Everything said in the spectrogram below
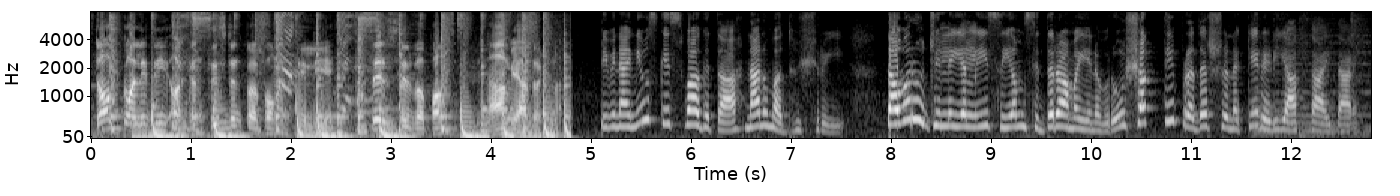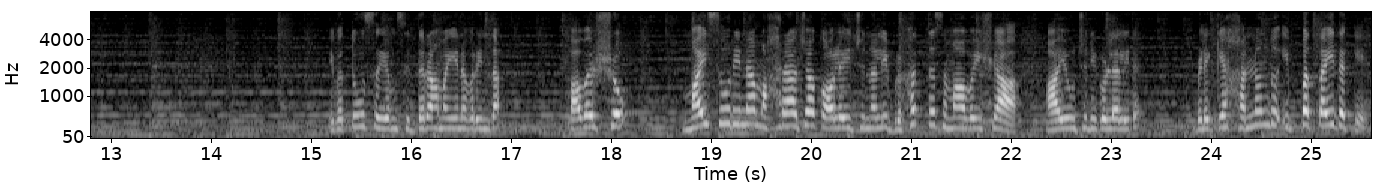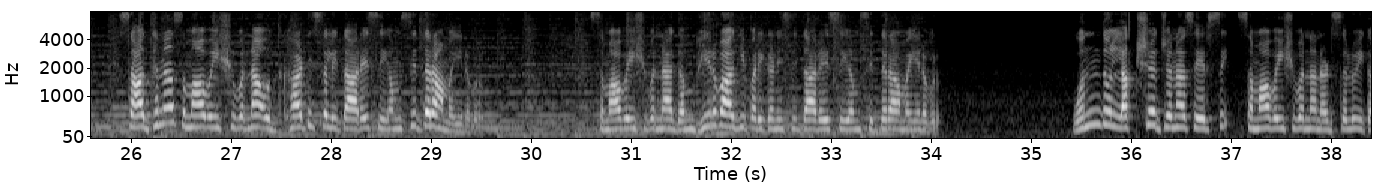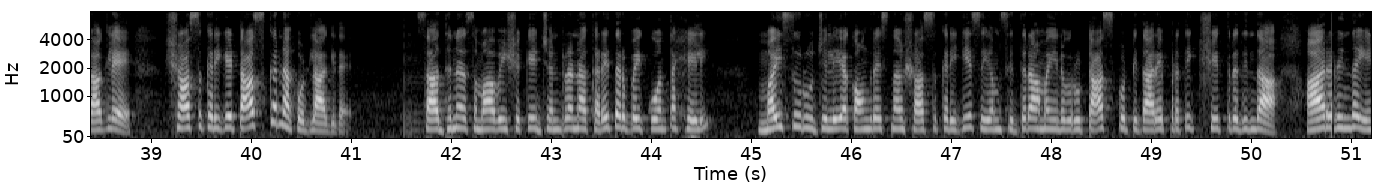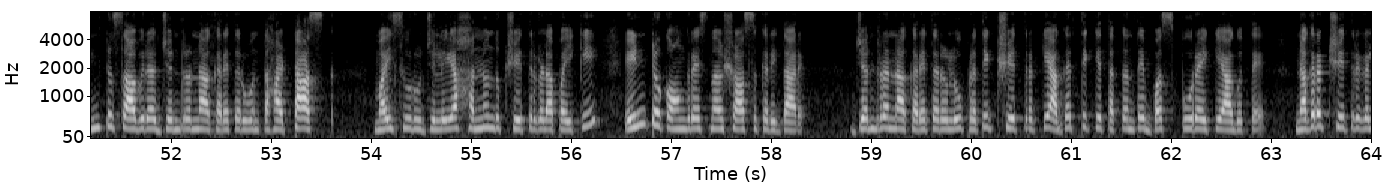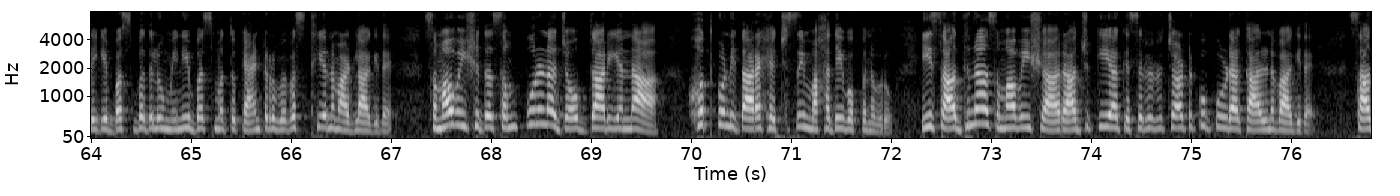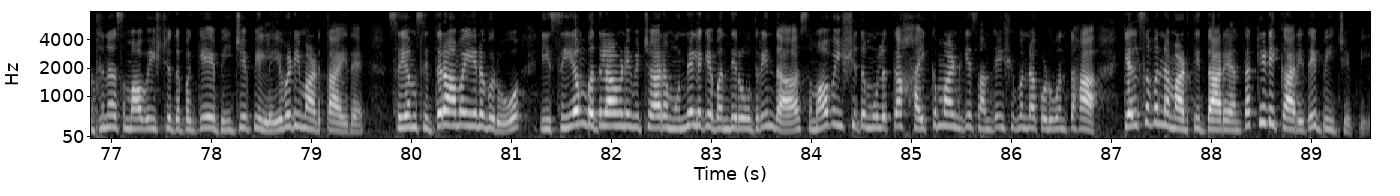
Top quality और consistent performance के लिए सिर्फ सिल्वर पंप नाम याद रखना ಟಿವಿ ನೈನ್ ನ್ಯೂಸ್ಗೆ ಸ್ವಾಗತ ನಾನು ಮಧುಶ್ರೀ ತವರು ಜಿಲ್ಲೆಯಲ್ಲಿ ಸಿಎಂ ಸಿದ್ದರಾಮಯ್ಯನವರು ಶಕ್ತಿ ಪ್ರದರ್ಶನಕ್ಕೆ ರೆಡಿ ಆಗ್ತಾ ಇದ್ದಾರೆ ಇವತ್ತು ಸಿಎಂ ಸಿದ್ದರಾಮಯ್ಯನವರಿಂದ ಪವರ್ ಶೋ ಮೈಸೂರಿನ ಮಹಾರಾಜ ಕಾಲೇಜಿನಲ್ಲಿ ಬೃಹತ್ ಸಮಾವೇಶ ಆಯೋಜನೆಗೊಳ್ಳಲಿದೆ ಬೆಳಿಗ್ಗೆ ಹನ್ನೊಂದು ಇಪ್ಪತ್ತೈದಕ್ಕೆ ಸಾಧನಾ ಸಮಾವೇಶವನ್ನ ಉದ್ಘಾಟಿಸಲಿದ್ದಾರೆ ಸಿಎಂ ಸಿದ್ದರಾಮಯ್ಯನವರು ಸಮಾವೇಶವನ್ನ ಗಂಭೀರವಾಗಿ ಪರಿಗಣಿಸಿದ್ದಾರೆ ಸಿಎಂ ಸಿದ್ದರಾಮಯ್ಯನವರು. ಒಂದು ಲಕ್ಷ ಜನ ಸೇರಿಸಿ ಸಮಾವೇಶವನ್ನ ನಡೆಸಲು ಈಗಾಗಲೇ ಶಾಸಕರಿಗೆ ಟಾಸ್ಕ್ ಅನ್ನ ಕೊಡಲಾಗಿದೆ. ಸಾಧನ ಸಮಾವೇಶಕ್ಕೆ ಜನರನ್ನ ಕರೆತರಬೇಕು ಅಂತ ಹೇಳಿ ಮೈಸೂರು ಜಿಲ್ಲೆಯ ಕಾಂಗ್ರೆಸ್ನ ಶಾಸಕರಿಗೆ ಸಿಎಂ ಸಿದ್ದರಾಮಯ್ಯನವರು ಟಾಸ್ಕ್ ಕೊಟ್ಟಿದ್ದಾರೆ. ಪ್ರತಿ ಕ್ಷೇತ್ರದಿಂದ ಆರರಿಂದ ಎಂಟು ಸಾವಿರ ಜನರನ್ನ ಕರೆತರುವಂತಹ ಟಾಸ್ಕ್ ಮೈಸೂರು ಜಿಲ್ಲೆಯ ಹನ್ನೊಂದು ಕ್ಷೇತ್ರಗಳ ಪೈಕಿ ಎಂಟು ಕಾಂಗ್ರೆಸ್ನ ಶಾಸಕರಿದ್ದಾರೆ. ಜನರನ್ನ ಕರೆತರಲು ಪ್ರತಿ ಕ್ಷೇತ್ರಕ್ಕೆ ಅಗತ್ಯಕ್ಕೆ ತಕ್ಕಂತೆ ಬಸ್ ಪೂರೈಕೆ ಆಗುತ್ತೆ. ನಗರ ಕ್ಷೇತ್ರಗಳಿಗೆ ಬಸ್ ಬದಲು ಮಿನಿ ಬಸ್ ಮತ್ತು ಕ್ಯಾಂಟರ್ ವ್ಯವಸ್ಥೆಯನ್ನು ಮಾಡಲಾಗಿದೆ. ಸಮಾವೇಶದ ಸಂಪೂರ್ಣ ಜವಾಬ್ದಾರಿಯನ್ನ ಹೊತ್ಕೊಂಡಿದ್ದಾರೆ ಎಚ್ ಸಿ ಮಹದೇವಪ್ಪನವರು. ಈ ಸಾಧನಾ ಸಮಾವೇಶ ರಾಜಕೀಯ ಕೆಸರಚಾಟಕ್ಕೂ ಕೂಡ ಕಾರಣವಾಗಿದೆ. ಸಾಧನಾ ಸಮಾವೇಶದ ಬಗ್ಗೆ ಬಿಜೆಪಿ ಲೇವಡಿ ಮಾಡ್ತಾ ಇದೆ. ಸಿಎಂ ಸಿದ್ದರಾಮಯ್ಯನವರು ಈ ಸಿಎಂ ಬದಲಾವಣೆ ವಿಚಾರ ಮುನ್ನೆಲೆಗೆ ಬಂದಿರುವುದರಿಂದ ಸಮಾವೇಶದ ಮೂಲಕ ಹೈಕಮಾಂಡ್ಗೆ ಸಂದೇಶವನ್ನು ಕೊಡುವಂತಹ ಕೆಲಸವನ್ನ ಮಾಡ್ತಿದ್ದಾರೆ ಅಂತ ಕಿಡಿಕಾರಿದೆ ಬಿಜೆಪಿ.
